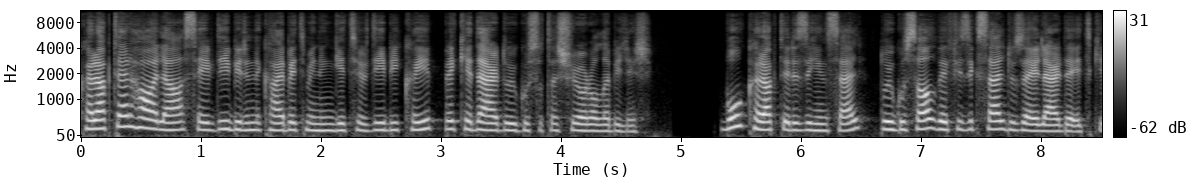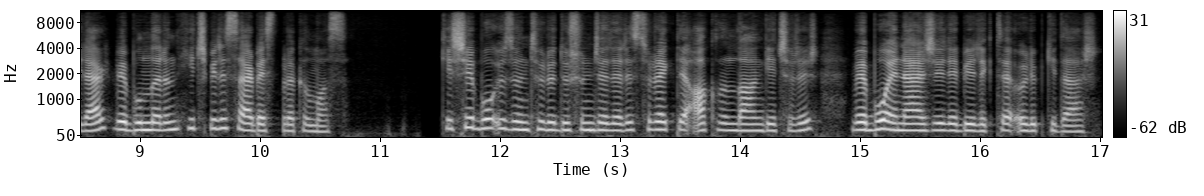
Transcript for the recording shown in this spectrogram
karakter hala sevdiği birini kaybetmenin getirdiği bir kayıp ve keder duygusu taşıyor olabilir. Bu, karakteri zihinsel, duygusal ve fiziksel düzeylerde etkiler ve bunların hiçbiri serbest bırakılmaz. Kişi bu üzüntülü düşünceleri sürekli aklından geçirir ve bu enerjiyle birlikte ölüp gider.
